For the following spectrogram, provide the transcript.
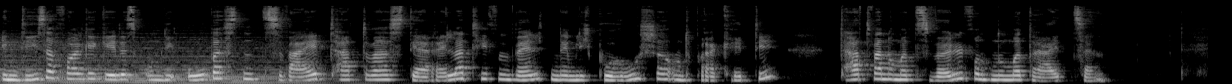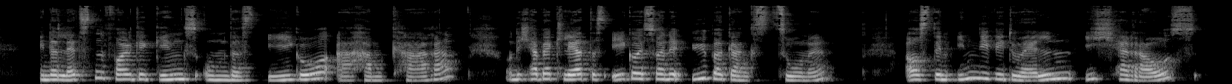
In dieser Folge geht es um die obersten zwei Tattvas der relativen Welt, nämlich Purusha und Prakriti, Tattva Nummer 12 und Nummer 13. In der letzten Folge ging es um das Ego, Ahamkara, und ich habe erklärt, das Ego ist so eine Übergangszone, aus dem individuellen Ich heraus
